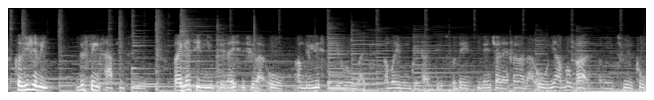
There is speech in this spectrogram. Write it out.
Because usually, these things happen to me. When I get to a new place, I used to feel like, oh, I'm the least in the room. Like, I'm not even good at this. But then eventually, I found out that, oh, yeah, I'm not bad. I mean, it's really cool.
